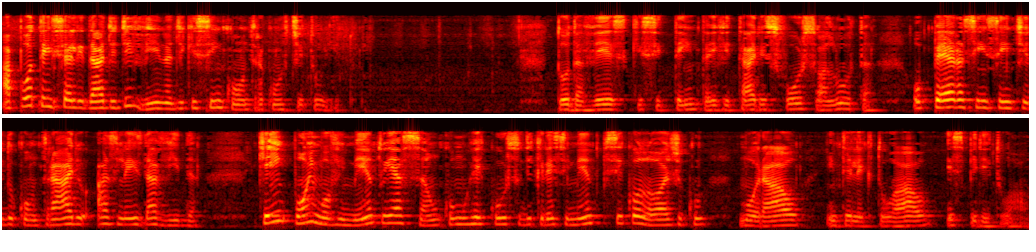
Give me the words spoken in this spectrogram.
a potencialidade divina de que se encontra constituído. Toda vez que se tenta evitar esforço à luta, opera-se em sentido contrário às leis da vida, que impõe movimento e ação como recurso de crescimento psicológico, moral, intelectual, espiritual.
